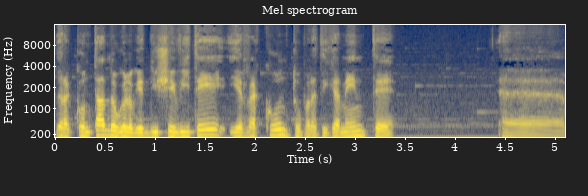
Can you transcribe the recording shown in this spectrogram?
raccontando quello che dicevi te, il racconto praticamente eh,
